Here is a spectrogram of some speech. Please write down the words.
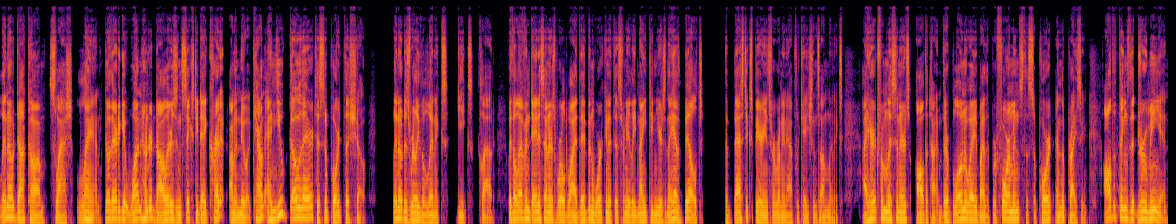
linode.com slash LAN. Go there to get $100 in 60-day credit on a new account, and you go there to support the show. Linode is really the Linux geeks cloud. With 11 data centers worldwide, they've been working at this for nearly 19 years, and they have built the best experience for running applications on Linux. I hear it from listeners all the time. They're blown away by the performance, the support, and the pricing, all the things that drew me in.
